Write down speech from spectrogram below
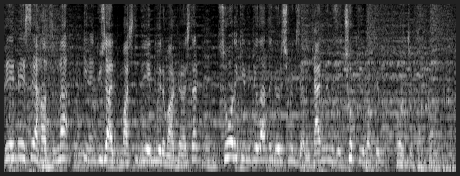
DBS hatırına yine güzel bir maçtı diyebilirim arkadaşlar. Sonraki videolarda görüşmek üzere. Kendinize çok iyi bakın. Hoşçakalın.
